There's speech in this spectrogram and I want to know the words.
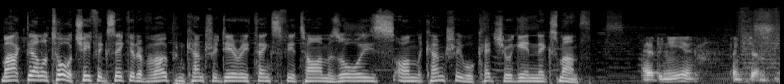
Mark de Lautour, Chief Executive of Open Country Dairy, thanks for your time as always on the country. We'll catch you again next month. Happy New Year. Thanks, Jamie.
